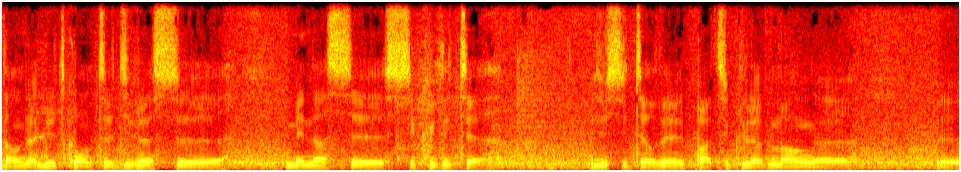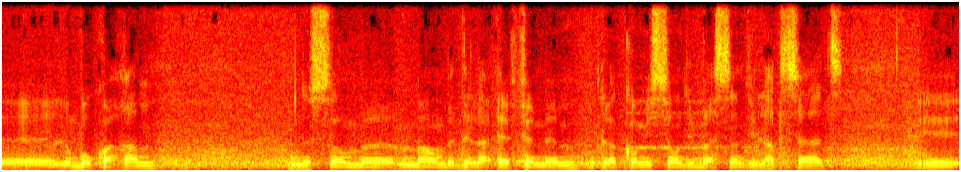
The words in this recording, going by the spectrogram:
dans la lutte contre diverses euh, menaces euh, sécuritaires. Je citerai particulièrement le Boko Haram. Nous sommes membres de la FMM, la Commission du bassin du lac Tchad. Et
